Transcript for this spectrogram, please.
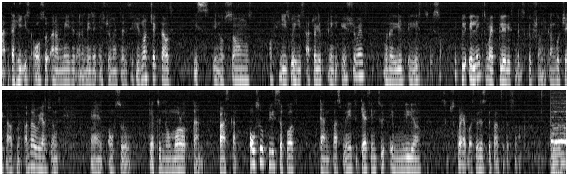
uh, that he is also an amazing an amazing instrumentalist. If you've not checked out his you know songs of his where he's actually playing the instrument, I'm gonna leave a list a link to my playlist in the description. You can go check out my other reactions and also get to know more of Dan Vasc. And also please support Dan Vasc. We need to get him to a million subscribers. Let's just get back to the song. Oh,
